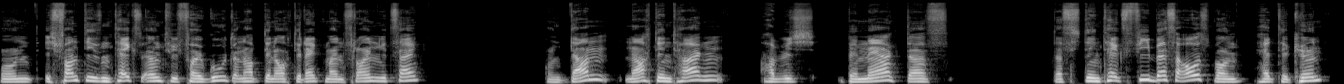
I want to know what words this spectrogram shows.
Und ich fand diesen Text irgendwie voll gut und habe den auch direkt meinen Freunden gezeigt. Und dann, nach den Tagen, habe ich bemerkt, dass, dass ich den Text viel besser ausbauen hätte können,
